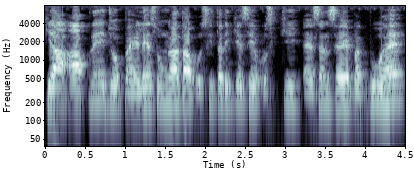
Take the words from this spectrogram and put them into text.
क्या आपने जो पहले सूंघा था, उसी तरीके से उसकी एसेंस है, बदबू है?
